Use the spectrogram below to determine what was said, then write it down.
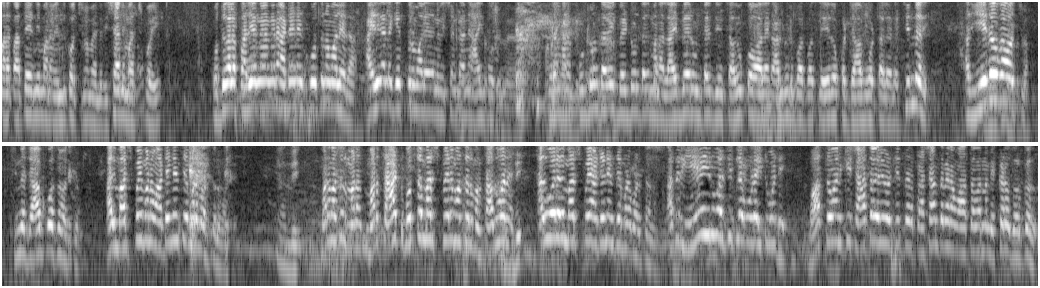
మన కథ ఏంది? మనం ఎందుకు వచ్చినాం అనే విషయాన్ని మర్చిపోయి పొద్దుగాల పది గంటలనే అటెండెన్స్ పోతున్నామా లేదా? ఐదు గంటలకు ఎత్తున్నామా లేదా విషయం కానీ ఆగిపోతుంది. ఇక్కడ మన ఫుడ్ ఉంటుంది బెడ్ ఉంటుంది మన లైబ్రరీ ఉంటుంది దీన్ని చదువుకోవాలి కంప్యూటర్ పర్పస్ ఏదో ఒక జాబ్ కొట్టాలి అనేది చిన్నది. అది ఏదో కావచ్చు చిన్న జాబ్ కోసం వచ్చినాం. అది మర్చిపోయి మనం అటెండెన్స్ ఎవరు పడుతున్నాం మనం అసలు మన మన థాట్ మొత్తం మర్చిపోయినాం అసలు మనం. చదువు అనేది చదువు అనేది మర్చిపోయి అటెండెన్స్ ఎక్కడ పడతాను అసలు ఏ యూనివర్సిటీలో కూడా ఇటువంటి వాస్తవానికి శాతం యూనివర్సిటీ ప్రశాంతమైన వాతావరణం ఎక్కడ దొరకదు.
